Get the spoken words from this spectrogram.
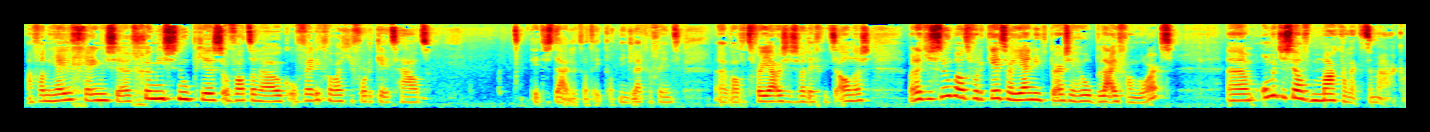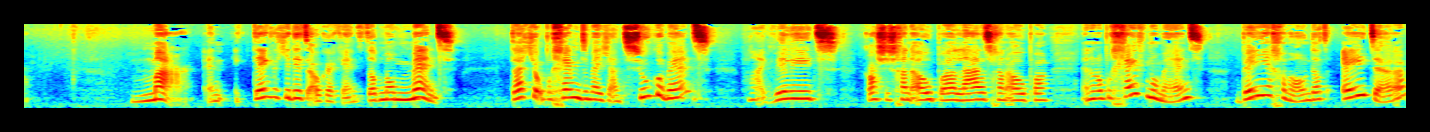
aan van die hele chemische gummisnoepjes of wat dan ook. Of weet ik veel wat je voor de kids haalt. Dit is duidelijk dat ik dat niet lekker vind. Uh, wat het voor jou is, is wellicht iets anders. Maar dat je snoep had voor de kids waar jij niet per se heel blij van wordt. Um, om het jezelf makkelijk te maken. Maar, en ik denk dat je dit ook herkent, dat moment dat je op een gegeven moment een beetje aan het zoeken bent. Van nou, ik wil iets, kastjes gaan open, lades gaan open. En dan op een gegeven moment ben je gewoon dat eten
